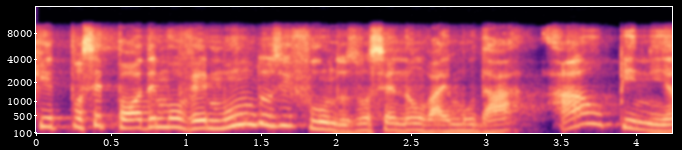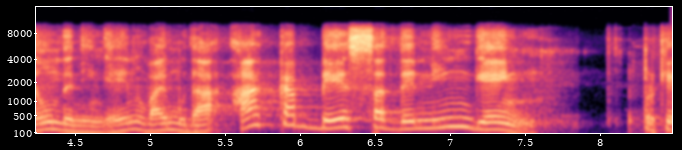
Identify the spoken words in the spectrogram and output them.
que você pode mover mundos e fundos, você não vai mudar a opinião de ninguém, não vai mudar a cabeça de ninguém, porque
